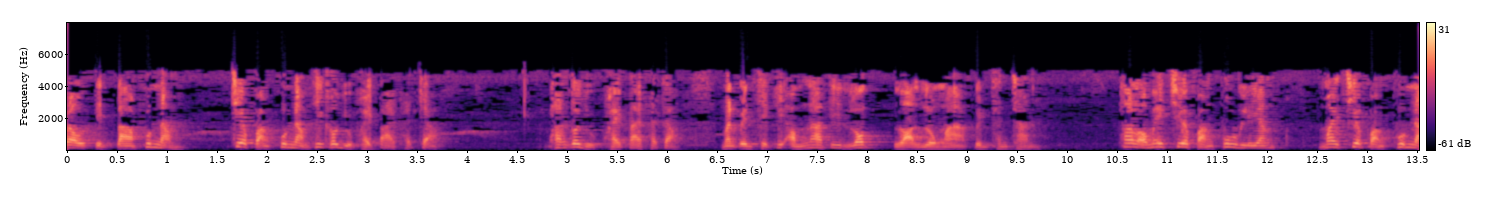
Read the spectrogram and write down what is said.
เราติดตามผู้นำเชื่อฟังผู้นำที่เขาอยู่ภายใต้พระเจ้า ท่านก็อยู่ภายใต้พระเจ้า มันเป็นสิทธิอำนาจที่ลดหลั่นลงมาเป็นชั้นๆ ถ้าเราไม่เชื่อฟังผู้เลี้ยง ไม่เชื่อฟังผู้น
